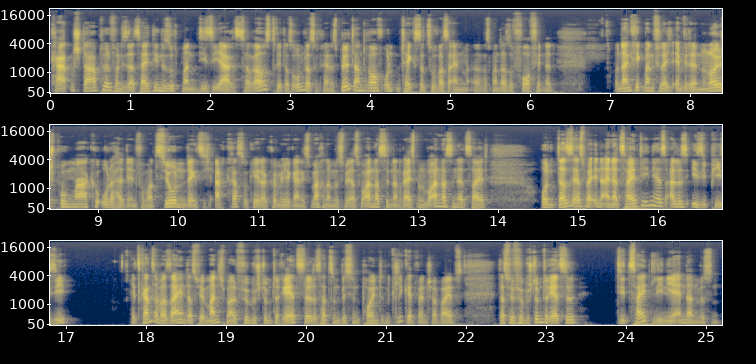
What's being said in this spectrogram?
Kartenstapel von dieser Zeitlinie, sucht man diese Jahreszahl raus, dreht das um, da ist ein kleines Bild dann drauf und ein Text dazu, was, einem, was man da so vorfindet. Und dann kriegt man vielleicht entweder eine neue Sprungmarke oder halt eine Information und denkt sich, ach krass, okay, da können wir hier gar nichts machen, dann müssen wir erst woanders hin, dann reist man woanders in der Zeit. Und das ist erstmal in einer Zeitlinie, ist alles easy peasy. Jetzt kann es aber sein, dass wir manchmal für bestimmte Rätsel, das hat so ein bisschen Point-and-Click-Adventure-Vibes, dass wir für bestimmte Rätsel die Zeitlinie ändern müssen.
